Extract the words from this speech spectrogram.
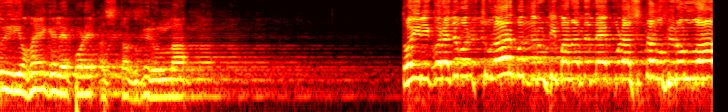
তৈরি হয়ে গেলে পড়ে আস্তাগফিরুল্লাহ। তৈরি করে যখন চুলার মধ্যে রুটি বানাতে দেয়, পড়ে আস্তাগফিরুল্লাহ।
